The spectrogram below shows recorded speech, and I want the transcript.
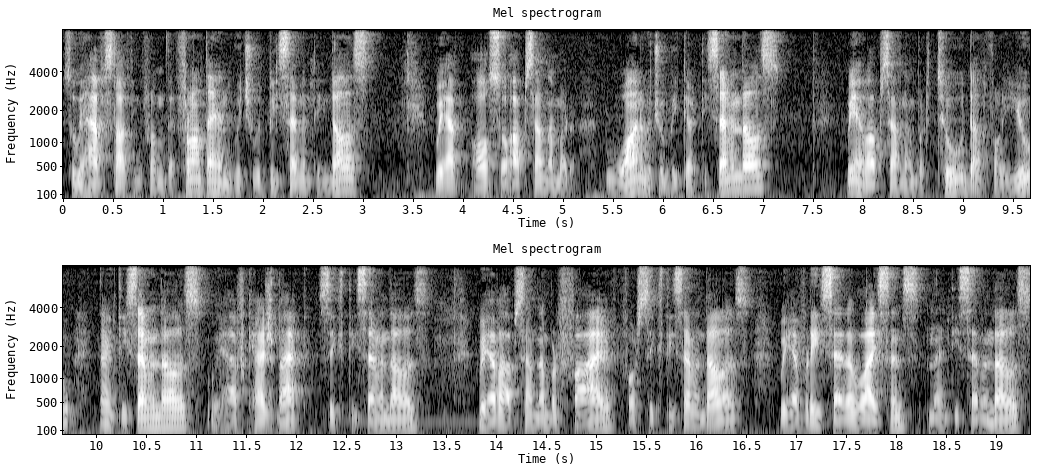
So we have starting from the front end which would be $17 we have also upsell number one, which will be $37. We have upsell number two, done for you, $97. We have cashback, $67. We have upsell number five for $67. We have reseller license, $97.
